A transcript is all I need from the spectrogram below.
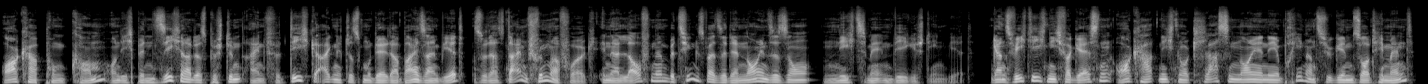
orca.com und ich bin sicher, dass bestimmt ein für dich geeignetes Modell dabei sein wird, sodass deinem Schwimmerfolg in der laufenden bzw. der neuen Saison nichts mehr im Wege stehen wird. Ganz wichtig, nicht vergessen, Orca hat nicht nur klasse neue Neoprenanzüge im Sortiment,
